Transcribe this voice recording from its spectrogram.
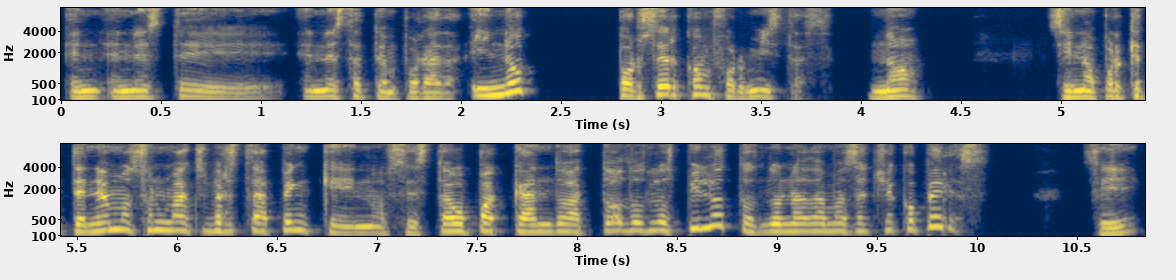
en, este, en esta temporada. Y no por ser conformistas, no, sino porque tenemos un Max Verstappen que nos está opacando a todos los pilotos, no nada más a Checo Pérez, ¿sí?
